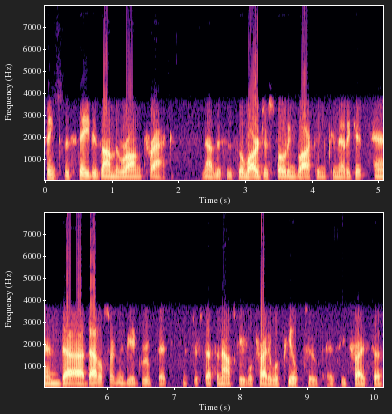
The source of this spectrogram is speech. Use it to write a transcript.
think the state is on the wrong track. Now, this is the largest voting bloc in Connecticut, and uh, that'll certainly be a group that Mr. Stefanowski will try to appeal to as he tries to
